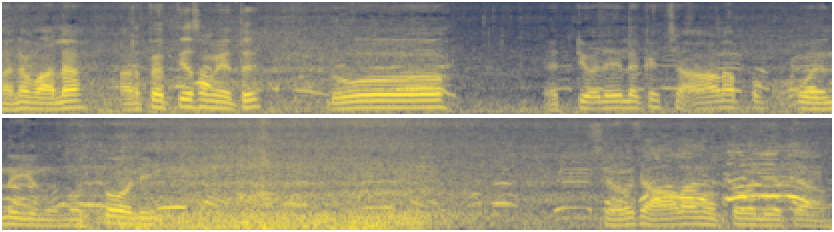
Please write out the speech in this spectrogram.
വല വല അടുത്തെത്തിയ സമയത്ത് ദോ എറ്റുവലയിലൊക്കെ ചാളപ്പൊ കൊരുന്നിരിക്കുന്നു നൊത്തോലി ചെറു ചാള നൊത്തോലിയൊക്കെയാണ്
